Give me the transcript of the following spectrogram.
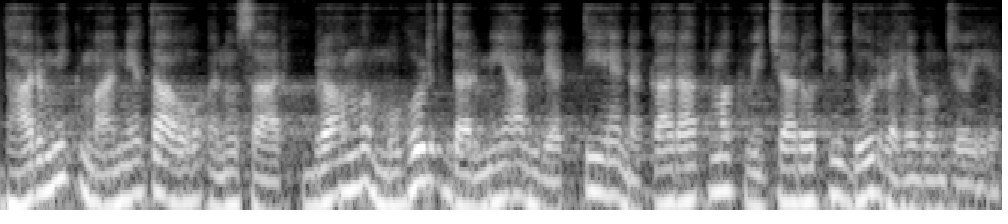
ધાર્મિક માન્યતાઓ અનુસાર બ્રહ્મ મુહૂર્ત દરમિયાન વ્યક્તિએ નકારાત્મક વિચારોથી દૂર રહેવું જોઈએ.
